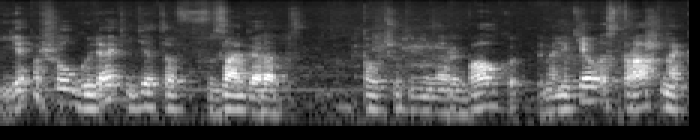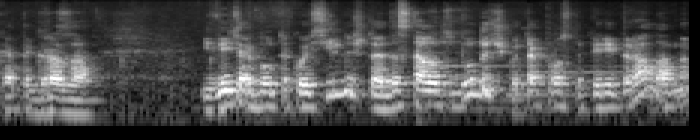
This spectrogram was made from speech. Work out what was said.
Я пошел гулять где-то в загород, пошел чуть ли не на рыбалку, и налетела страшная какая-то гроза. И ветер был такой сильный, что я достал эту дудочку, и так просто перебирал, а она,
